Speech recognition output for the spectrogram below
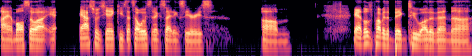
I am also uh, Astros Yankees. That's always an exciting series. Um, yeah, those are probably the big two, other than uh,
